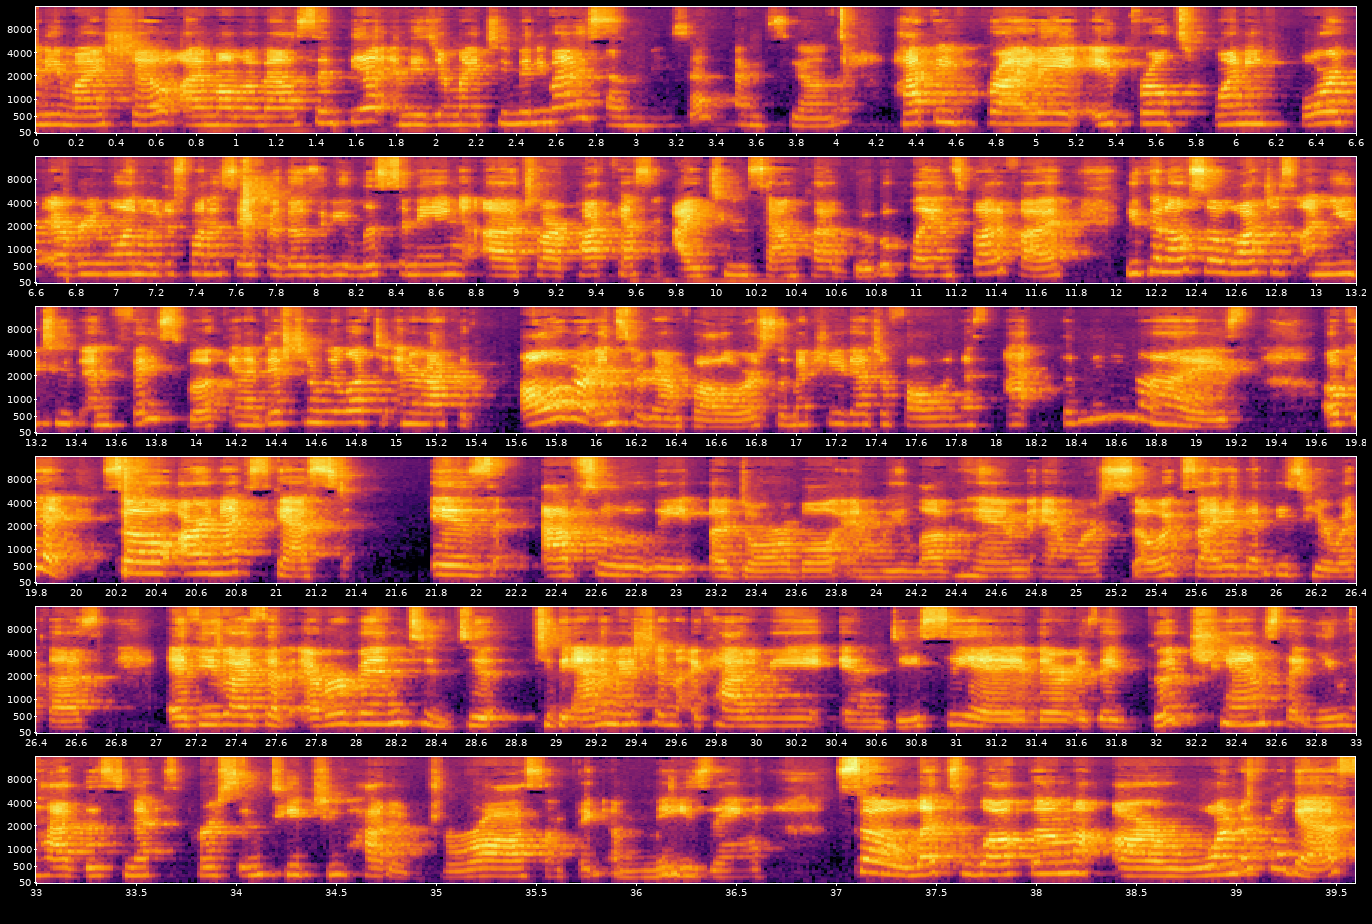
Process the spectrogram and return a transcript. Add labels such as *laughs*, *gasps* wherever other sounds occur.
Mini Mice Show. I'm Mama Mouse Cynthia, and these are my two Mini Mice. I'm Lisa. I'm Sienna. Happy Friday, April 24th, everyone. We just want to say for those of you listening uh, to our podcast on iTunes, SoundCloud, Google Play, and Spotify, you can also watch us on YouTube and Facebook. In addition, we love to interact with all of our Instagram followers, so make sure you guys are following us at the Mini Mice. Okay, so our next guest is absolutely adorable and we love him and we're so excited that he's here with us. If you guys have ever been to, to, to, the Animation Academy in DCA, there is a good chance that you had this next person teach you how to draw something amazing. So let's welcome our wonderful guest,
